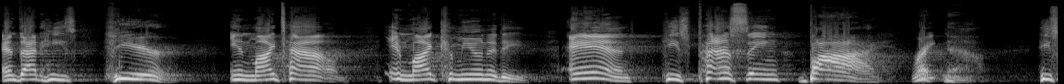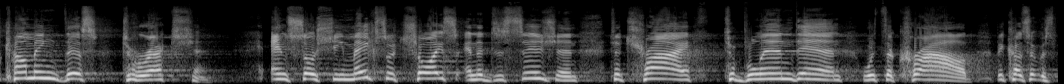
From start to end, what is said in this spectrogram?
and that He's here in my town, in my community, and he's passing by right now. He's coming this direction. And so she makes a choice and a decision to try to blend in with the crowd because it was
